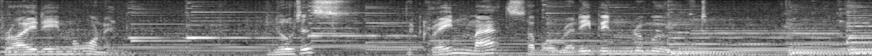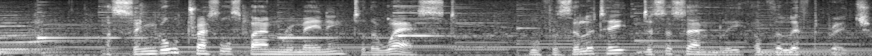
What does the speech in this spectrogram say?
Friday morning. Notice the crane mats have already been removed. A single trestle span remaining to the west will facilitate disassembly of the lift bridge.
